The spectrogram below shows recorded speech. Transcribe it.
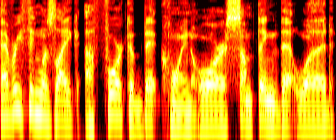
everything was like a fork of Bitcoin or something that would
